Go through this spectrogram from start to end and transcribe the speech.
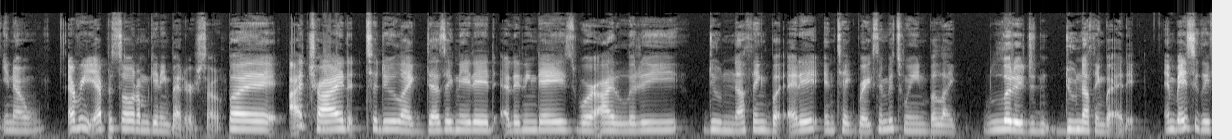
You know, every episode I'm getting better. So, but I tried to do like designated editing days where I literally do nothing but edit and take breaks in between, but like literally do nothing but edit and basically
